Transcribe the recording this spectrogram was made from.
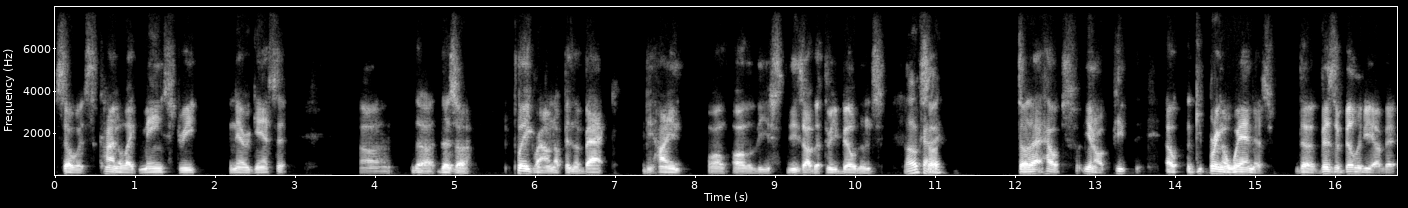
So it's kind of like main street narragansett uh, the there's a playground up in the back behind all, all of these these other three buildings okay so, so that helps you know pe- uh, bring awareness the visibility of it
